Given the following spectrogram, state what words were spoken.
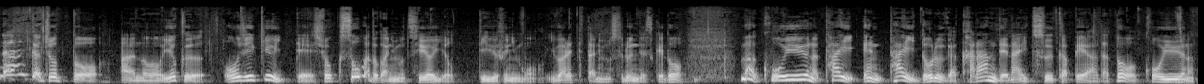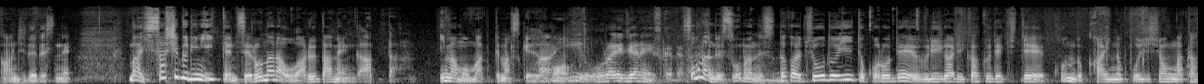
なんかちょっとあのよく OG9 位ってショック相場とかにも強いよっていうふうにも言われてたりもするんですけど、まあ、こういうような対円、対ドルが絡んでない通貨ペアだと、こういうような感じでですね、まあ、久しぶりに1.07を割る場面があった。今も待ってますけれども、まあ、いい往来じゃないですか、そうなんです、そうなんです、だからちょうどいいところで売りが利確できて、今度、買いのポジションが立っ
